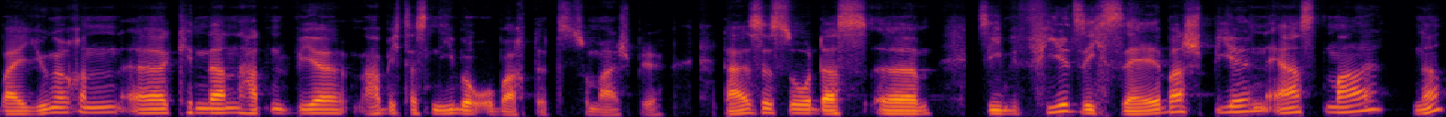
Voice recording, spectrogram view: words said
bei jüngeren, äh, Kindern hatten wir habe ich das nie beobachtet zum Beispiel. Da ist es so, dass, äh, sie viel sich selber spielen erstmal, ne?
